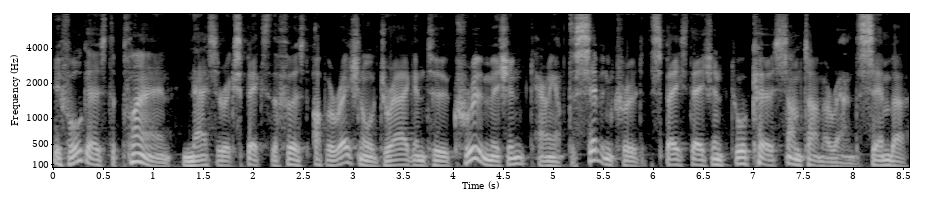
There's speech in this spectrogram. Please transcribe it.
If all goes to plan, NASA expects the first operational Dragon 2 crew mission, carrying up to seven crew to the space station, to occur sometime around December.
